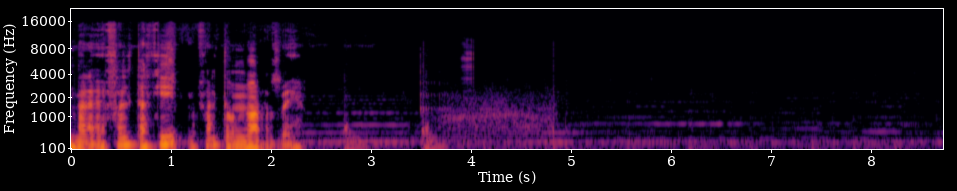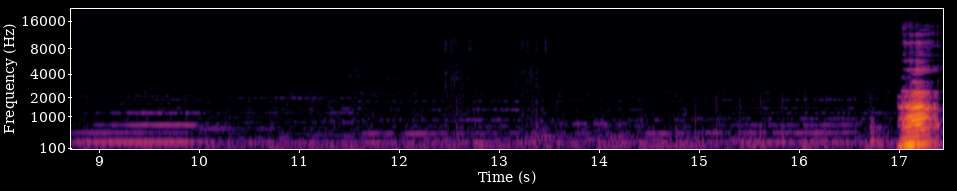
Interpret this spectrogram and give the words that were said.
Vale, me falta aquí, me falta un orbe. Ah,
